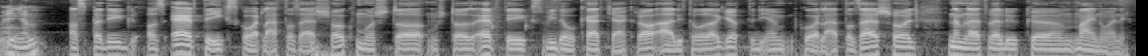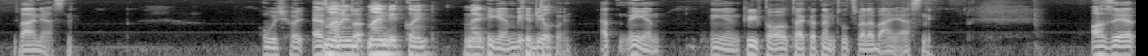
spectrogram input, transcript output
Engem. Az pedig az RTX korlátozások. Most, a, most az RTX videókártyákra állítólag jött egy ilyen korlátozás, hogy nem lehet velük uh, minolni, bányászni. Úgyhogy ez Mine, most a... mine bitcoin. Meg Igen, bi- bitcoin. Hát igen, igen, kriptovalutákat nem tudsz vele bányászni. Azért,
